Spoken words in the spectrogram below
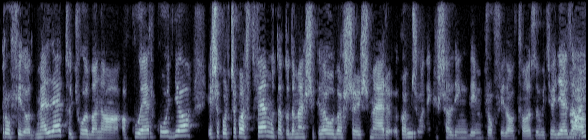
profilod mellett, hogy hol van a, a QR kódja, és akkor csak azt felmutatod, a másik leolvassa, és már kapcsolódik is a LinkedIn profilodhoz. Úgyhogy ez a,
